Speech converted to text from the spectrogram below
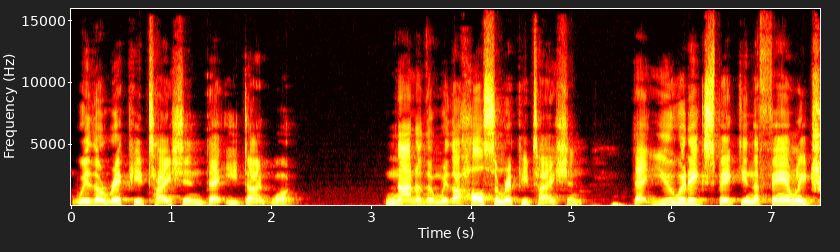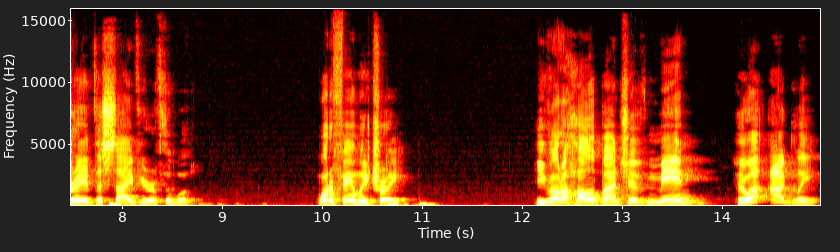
with a reputation that you don't want. None of them with a wholesome reputation that you would expect in the family tree of the Saviour of the world. What a family tree. You've got a whole bunch of men who are ugly,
